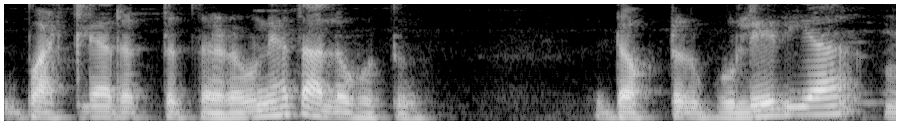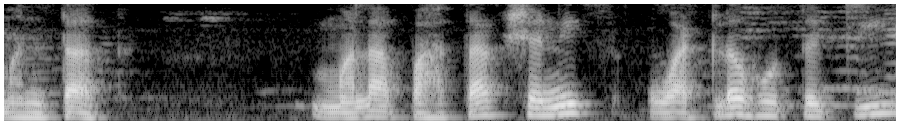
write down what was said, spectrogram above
बाटल्या रक्त चढवण्यात आलं होतं. डॉक्टर गुलेरिया म्हणतात मला पाहता क्षणीच वाटलं होतं की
